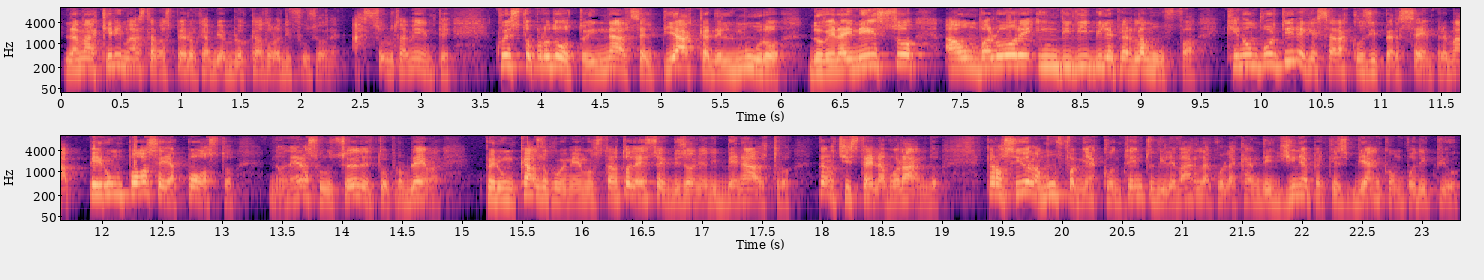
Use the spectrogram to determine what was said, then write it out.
La macchia è rimasta, ma spero che abbia bloccato la diffusione. Assolutamente. Questo prodotto innalza il pH del muro dove l'hai messo a un valore invivibile per la muffa, che non vuol dire che sarà così per sempre, ma per un po' sei a posto. Non è la soluzione del tuo problema per un caso come mi hai mostrato adesso hai bisogno di ben altro, però ci stai lavorando. Però se io la muffa mi accontento di levarla con la candeggina perché sbianca un po' di più,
